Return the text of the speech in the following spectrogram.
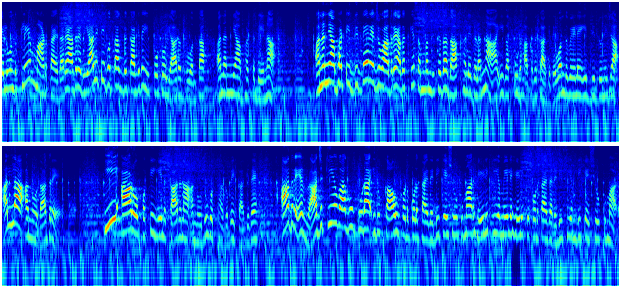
ಕೆಲವೊಂದು ಕ್ಲೇಮ್ ಮಾಡ್ತಾ ಇದ್ದಾರೆ. ಆದ್ರೆ ರಿಯಾಲಿಟಿ ಗೊತ್ತಾಗಬೇಕಾಗಿದೆ ಈ ಫೋಟೋ ಯಾರದ್ದು ಅಂತ. ಅನನ್ಯ ಭಟ್ದೇನಾ ಅನನ್ಯ ಭಟ್ ಇದ್ದಿದ್ದೇ ನಿಜವಾದ್ರೆ ಅದಕ್ಕೆ ಸಂಬಂಧಿಸಿದ ದಾಖಲೆಗಳನ್ನು ಈಗ ಕೂಡ ಹಾಕಬೇಕಾಗಿದೆ. ಒಂದು ವೇಳೆ ಇದ್ದಿದ್ದು ನಿಜ ಅಲ್ಲ ಅನ್ನೋದಾದ್ರೆ. ಈ ಆರೋಪಕ್ಕೆ ಏನು ಕಾರಣ ಅನ್ನೋದು ಗೊತ್ತಾಗಬೇಕಾಗಿದೆ. ಆದರೆ ರಾಜಕೀಯವಾಗೂ ಕೂಡ ಇದು ಕಾವು ಪಡ್ಕೊಳ್ತಾ ಇದೆ. ಡಿ ಕೆ ಶಿವಕುಮಾರ್ ಹೇಳಿಕೆಯ ಮೇಲೆ ಹೇಳಿಕೆ ಕೊಡ್ತಾ ಇದ್ದಾರೆ. D C M D K Shivakumar.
